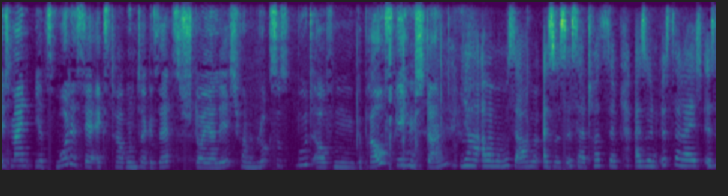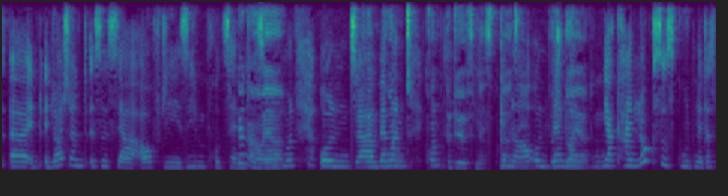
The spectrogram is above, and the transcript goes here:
ich meine, jetzt wurde es ja extra runtergesetzt, steuerlich, von einem Luxusgut auf einen Gebrauchsgegenstand. Ja, aber man muss ja auch, also es ist ja trotzdem, also in Österreich ist, äh, in, in Deutschland ist es ja auf die 7% genau, gesunken. Ja. Und äh, wenn Grund, man. Grundbedürfnis quasi. Genau, und besteuert. wenn man ja kein Luxusgut mehr, das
